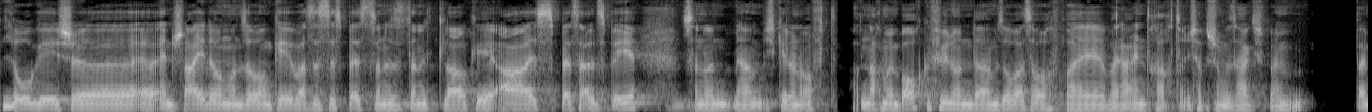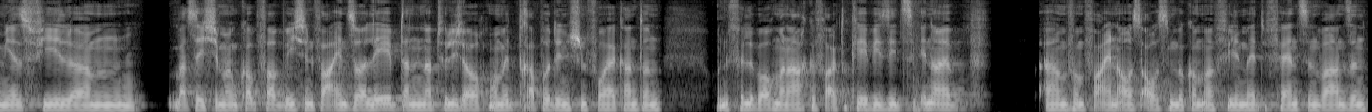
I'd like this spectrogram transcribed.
logische äh, Entscheidung und so, okay, was ist das Beste? Und es ist dann nicht klar, okay, A ist besser als B, sondern ja, ich gehe dann oft nach meinem Bauchgefühl und ähm, so war es auch bei, bei der Eintracht. Und ich habe es schon gesagt, ich, beim, bei mir ist viel, ähm, was ich in meinem Kopf habe, wie ich den Verein so erlebt, dann natürlich auch mal mit Trappo, den ich schon vorher kannte und, und Philipp auch mal nachgefragt, okay, wie sieht's innerhalb ähm, vom Verein aus, außen bekommt man viel mit, die Fans sind Wahnsinn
